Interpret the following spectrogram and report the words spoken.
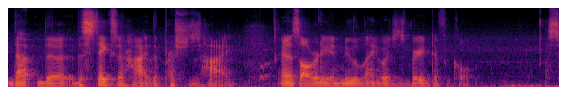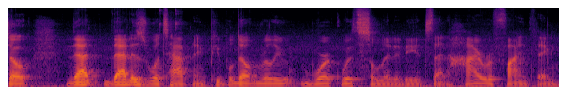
that the the stakes are high, the pressure is high, and it's already a new language. It's very difficult. So that that is what's happening. People don't really work with Solidity. It's that high refined thing,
